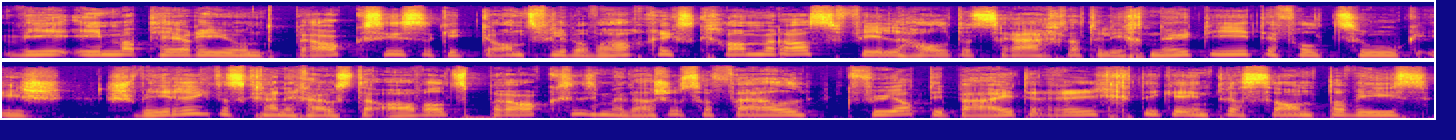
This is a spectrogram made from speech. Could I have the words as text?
Wie immer Theorie und Praxis. Es gibt ganz viele Überwachungskameras. Viele halten das Recht natürlich nicht ein. Der Vollzug ist schwierig. Das kenne ich aus der Anwaltspraxis. Wir haben auch schon so Fälle geführt, in beide Richtungen interessanterweise.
